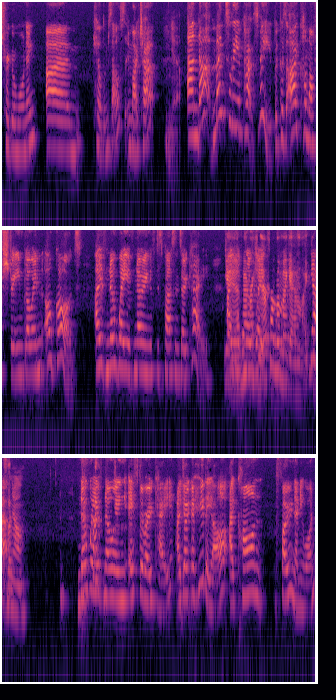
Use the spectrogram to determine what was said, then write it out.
trigger warning, um, kill themselves in my chat Yeah. and that mentally impacts me because I come off stream going, "Oh God, I have no way of knowing if this person's okay. Yeah, I you'll have no never way- hear from them again. Like, Yeah. like, No. No way of knowing if they're okay. I don't know who they are. I can't phone anyone.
